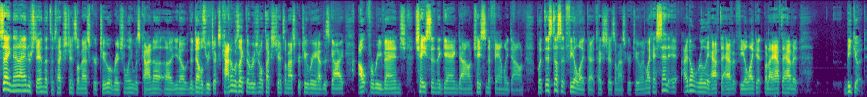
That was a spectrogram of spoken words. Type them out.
saying that, I understand that the Texas Chainsaw Massacre 2 originally was kind of, uh, you know, the Devil's Rejects kind of was like the original Texas Chainsaw Massacre 2, where you have this guy out for revenge, chasing the gang down, chasing the family down. But this doesn't feel like that Texas Chainsaw Massacre 2. And like I said, it, I don't really have to have it feel like it, but I have to have it be good.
